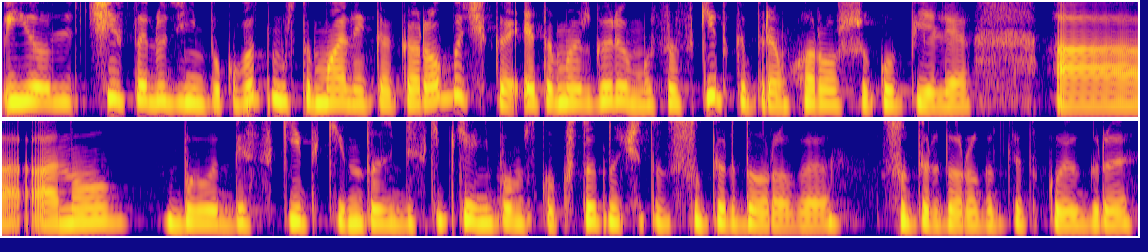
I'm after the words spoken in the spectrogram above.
ее чисто люди не покупают, потому что маленькая коробочка, это мы же говорю, мы со скидкой прям хорошей купили, а оно было без скидки. Ну, то есть без скидки я не помню, сколько стоит, но что-то супер дорого. Супер дорого для такой игры.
